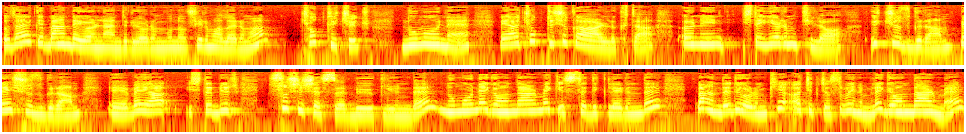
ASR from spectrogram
özellikle ben de yönlendiriyorum bunu firmalarımı çok küçük numune veya çok düşük ağırlıkta örneğin işte yarım kilo 300 gram 500 gram e, veya işte bir su şişesi büyüklüğünde numune göndermek istediklerinde Ben de diyorum ki açıkçası benimle gönderme.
